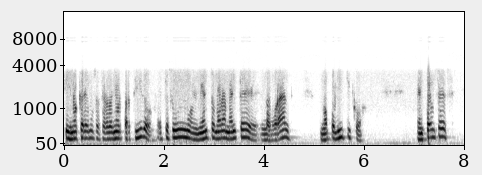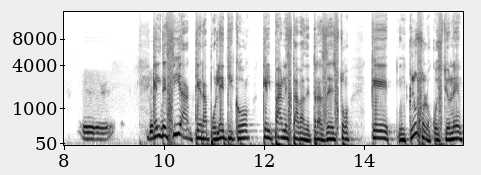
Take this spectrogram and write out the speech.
y no queremos hacer daño al partido. Este es un movimiento meramente laboral, no político. Entonces, Eh, Él decía que era político, que el PAN estaba detrás de esto, que incluso lo cuestioné,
